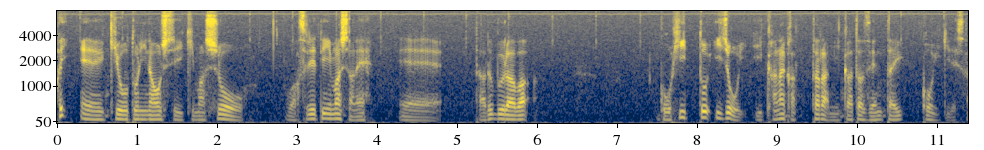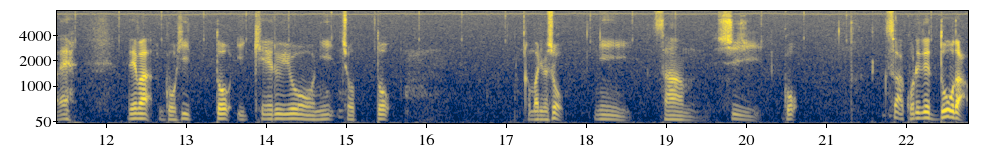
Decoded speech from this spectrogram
はい、えー、気を取り直していきましょう。忘れていましたね。えー、タルブラは5ヒット以上いかなかったら味方全体攻撃でしたね。では、5ヒットいけるようにちょっと頑張りましょう。2、3、4、5。さあ、これでどうだ？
